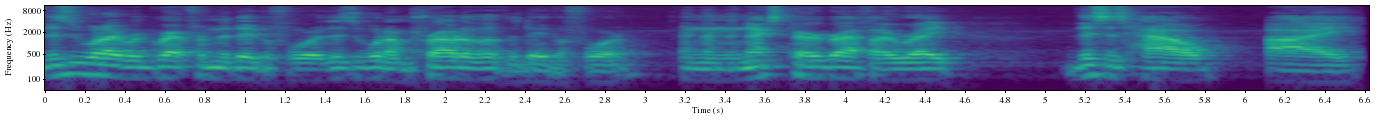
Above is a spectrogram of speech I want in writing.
this is what I regret from the day before, this is what I'm proud of of the day before. And then the next paragraph I write, this is how I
